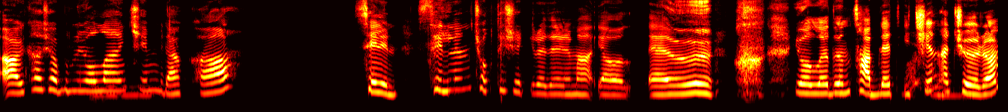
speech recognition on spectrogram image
Arkadaşlar bunu yollayan kim? Bir dakika. Selin. Selin çok teşekkür ederim. yolladığın tablet için açıyorum.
